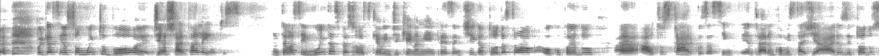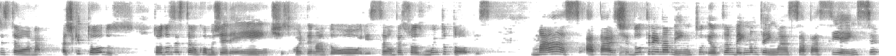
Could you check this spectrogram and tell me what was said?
Porque assim, eu sou muito boa de achar talentos. Então, assim, muitas pessoas uhum. que eu indiquei na minha empresa antiga, todas estão ocupando uh, altos cargos, assim, entraram como estagiários e todos estão, acho que todos, todos estão como gerentes, coordenadores, são pessoas muito tops. Mas a parte Exato. do treinamento, eu também não tenho essa paciência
